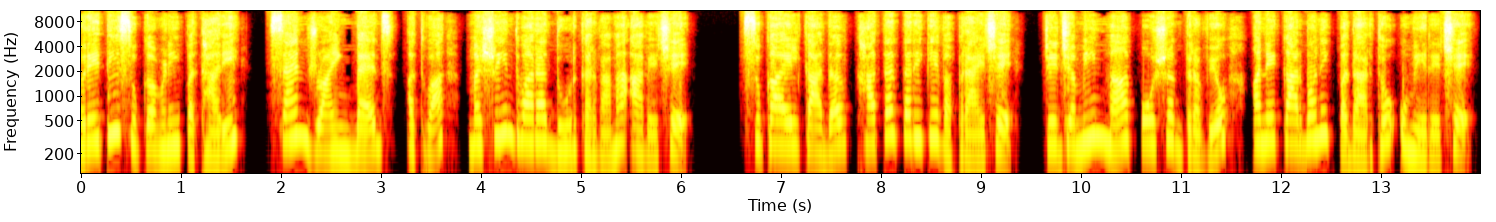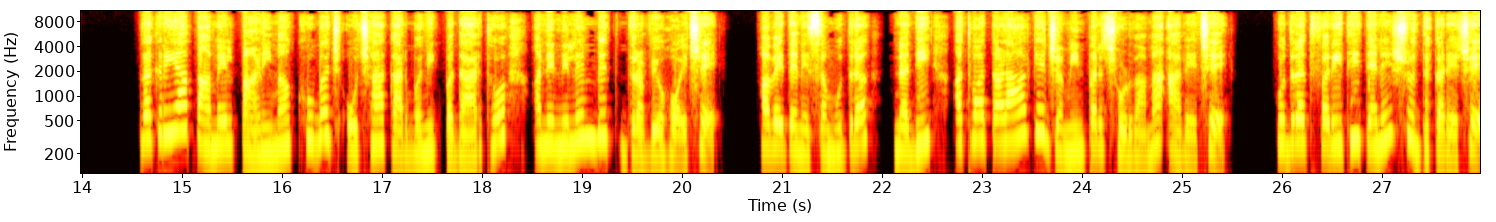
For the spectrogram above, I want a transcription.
રેતી સુકવણી પથારી સેન્ડ ડ્રાઇંગ બેડ્સ અથવા મશીન દ્વારા દૂર કરવામાં આવે છે. સુકાયેલ કાદવ ખાતર તરીકે વપરાય છે, જે જમીનમાં પોષક દ્રવ્યો અને કાર્બોનિક પદાર્થો ઉમેરે છે. પ્રક્રિયા પામેલ પાણીમાં ખૂબ જ ઓછા કાર્બોનિક પદાર્થો અને નિલંબિત દ્રવ્યો હોય છે. હવે તેને સમુદ્ર, નદી અથવા તળાવ કે જમીન પર છોડવામાં આવે છે. કુદરત ફરીથી તેને શુદ્ધ કરે છે.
